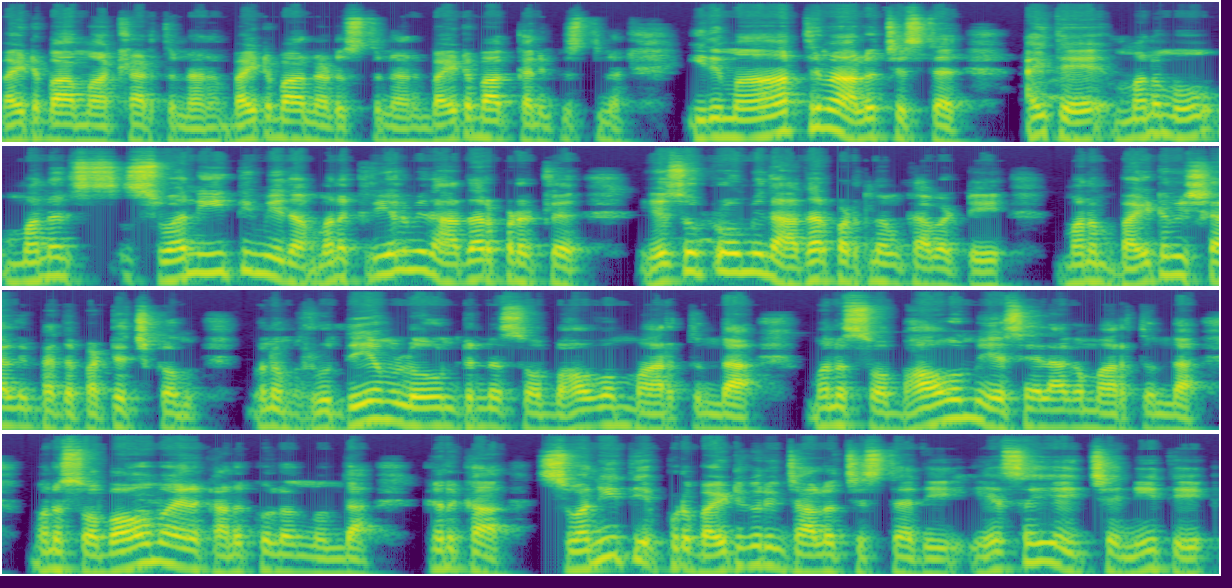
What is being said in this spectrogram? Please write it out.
బయట బాగా మాట్లాడుతున్నాను? బయట బాగా నడుస్తున్నాను? బయట బాగా కనిపిస్తున్నాను? ఇది మాత్రమే ఆలోచిస్తుంది. అయితే మనము మన స్వనీతి మీద మన క్రియల మీద ఆధారపడట్లేదు. యేసుప్రభు మీద ఆధారపడుతున్నాం కాబట్టి మనం బయట విషయాల్ని పెద్ద పట్టించుకోము. మనం హృదయంలో ఉంటున్న స్వభావం మారుతుందా? మన స్వభావం వేసేలాగా మారుతుందా? మన స్వభావం ఆయనకు అనుకూలంగా ఉందా? కనుక స్వనీతి ఎప్పుడు బయట గురించి ఆలోచిస్తుంది. ఏసయ్య ఇచ్చే నీతి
